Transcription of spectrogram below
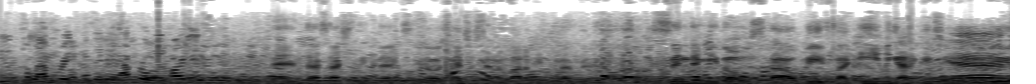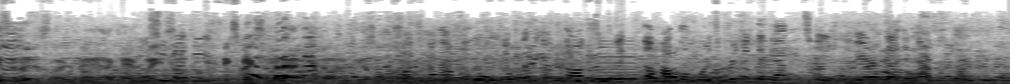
you collaborated with any Afrobeat artists? And that's actually next. You know, it's interesting. A lot of people have been sending me those style beats, like, E, we gotta get you Yeah. these. And I'm just like, man, I can't wait. So expect some of that, you know, in the future. Absolutely. And what are your thoughts with the Hop Awards bridging the gap between America and Africa?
